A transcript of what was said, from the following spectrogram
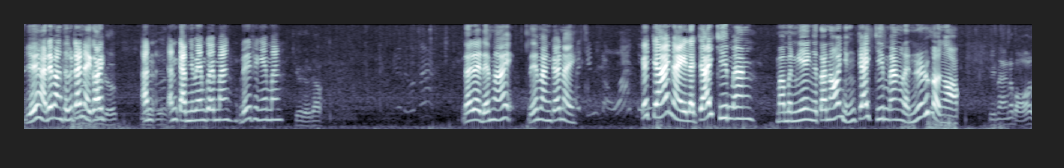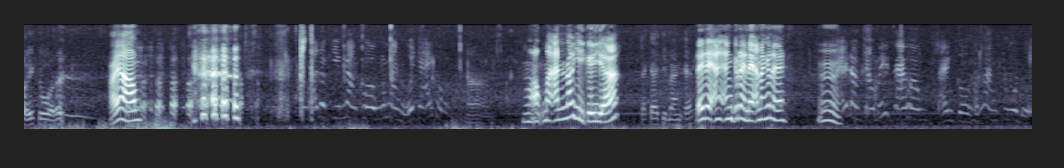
Vậy hả? Để ăn thử trái này coi. Chưa anh Chưa- anh cầm giùm em coi em ăn. Để phiên em ăn. Chưa được đâu. Đây đây để em hái. Để em ăn trái này. Cái trái này là trái chim ăn. Mà mình nghe người ta nói những trái chim ăn là nó rất là ngọt. Chim ăn nó bỏ rồi biết chua rồi đó. Phải không à, ngọt mà anh nói gì kỳ vậy đây đây ăn ăn cái này nè anh ăn cái này ừ Châu biết sao không? Tại anh Cường không ăn chua được.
